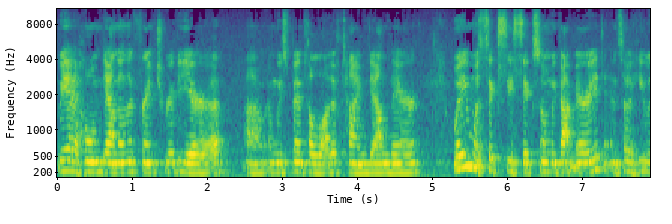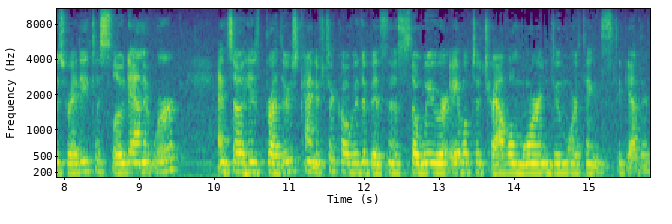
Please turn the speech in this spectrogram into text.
We had a home down on the French Riviera um, and we spent a lot of time down there. William was 66 when we got married, and so he was ready to slow down at work. And so his brothers kind of took over the business, so we were able to travel more and do more things together.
